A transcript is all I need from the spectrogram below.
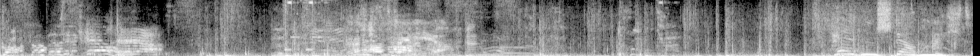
Got something to kill here! Hostile here. Helden sterben nicht!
